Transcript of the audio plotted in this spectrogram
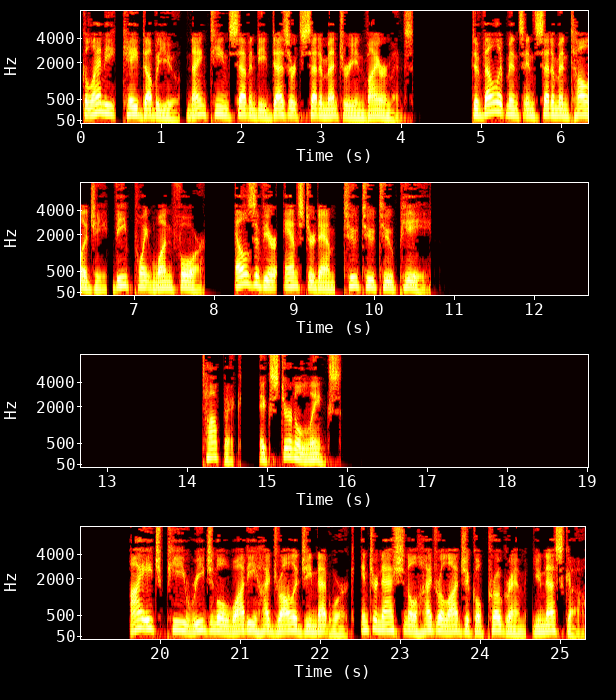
Glennie, K. W., 1970 Desert Sedimentary Environments. Developments in Sedimentology, v.14. Elsevier, Amsterdam, 222 p. External links IHP Regional Wadi Hydrology Network, International Hydrological Programme, UNESCO.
